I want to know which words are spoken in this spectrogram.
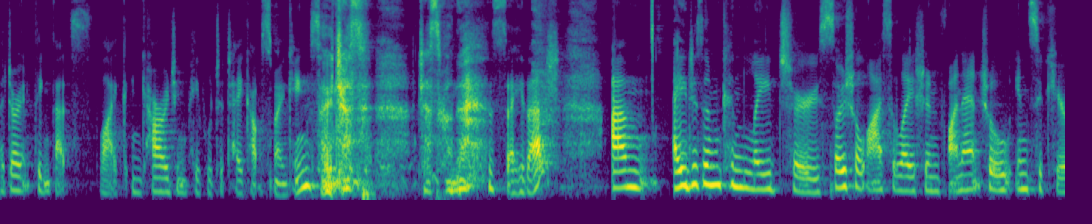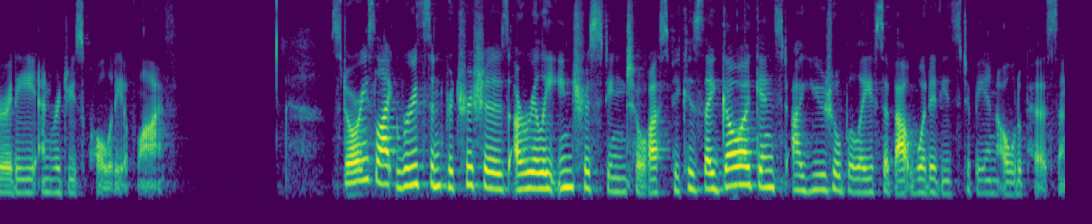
I don't think that's like encouraging people to take up smoking, so just, just want to say that. Um, ageism can lead to social isolation, financial insecurity, and reduced quality of life. Stories like Ruth's and Patricia's are really interesting to us because they go against our usual beliefs about what it is to be an older person.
